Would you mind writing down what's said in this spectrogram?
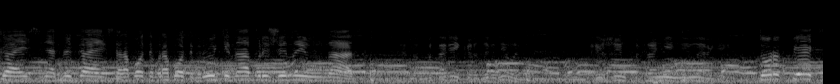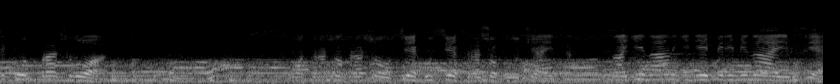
отвлекаемся, не отвлекаемся. Работаем, работаем. Руки напряжены у нас. Батарейка разрядилась. Режим сохранения энергии. 45 секунд прошло. Вот, хорошо, хорошо. У всех, у всех хорошо получается. С ноги на ноги не переминаемся.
